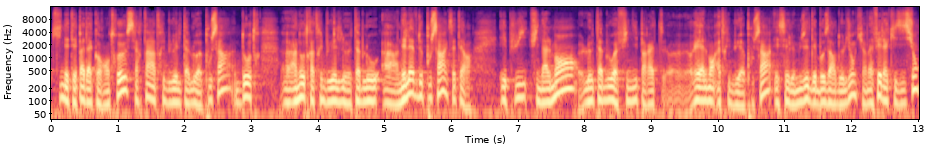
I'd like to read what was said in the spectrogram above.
qui n'étaient pas d'accord entre eux. Certains attribuaient le tableau à Poussin, d'autres, un autre attribuait le tableau à un élève de Poussin, etc. Et puis finalement, le tableau a fini par être réellement attribué à Poussin, et c'est le musée des Beaux-Arts de Lyon qui en a fait l'acquisition.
